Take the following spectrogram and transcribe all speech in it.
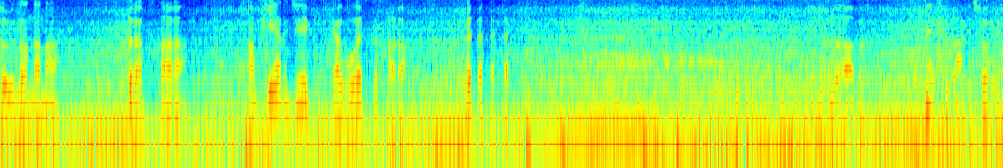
Czy wygląda na Dragstara, a pierdzi jak WSK stara. Dobra, niech się bawi człowiek.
